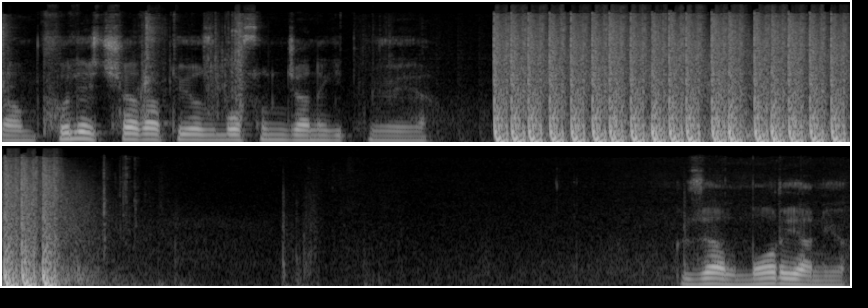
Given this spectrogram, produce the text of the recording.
Lan full headshot atıyoruz boss'un canı gitmiyor ya. Güzel mor yanıyor.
